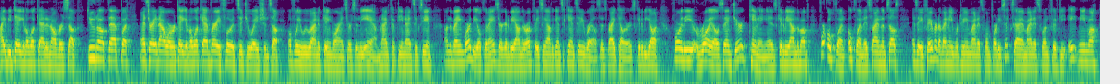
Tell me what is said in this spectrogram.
I'd be taking a look at an over. So do note that, but that's right now where we're taking a look at very fluid situation. So hopefully we wind up getting more answers in the AM. 915, 916 on the betting board. The Oakland A's are going to be on the road facing off against the Kansas City Royals as Brad Keller is going to be going for the Royals, and Jared Koenig is going to be on the bump for Oakland. Oakland is finding themselves as a favorite of any between minus 146 and minus 158. Meanwhile,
